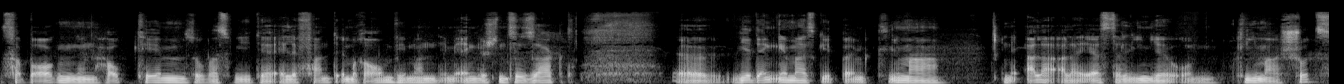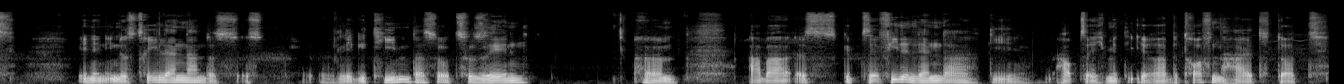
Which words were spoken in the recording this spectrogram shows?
verborgenen Hauptthemen, sowas wie der Elefant im Raum, wie man im Englischen so sagt. Äh, wir denken immer, es geht beim Klima in aller allererster Linie um Klimaschutz in den Industrieländern. Das ist legitim, das so zu sehen. Ähm, aber es gibt sehr viele Länder, die hauptsächlich mit ihrer Betroffenheit dort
